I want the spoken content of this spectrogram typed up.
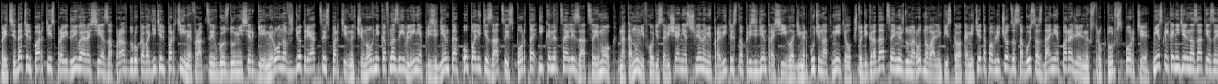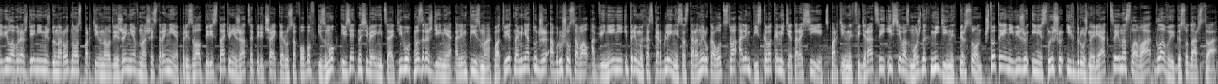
Председатель партии «Справедливая Россия за правду», руководитель партийной фракции в Госдуме Сергей Миронов ждет реакции спортивных чиновников на заявление президента о политизации спорта и коммерциализации МОК. Накануне в ходе совещания с членами правительства президент России Владимир Путин отметил, что деградация Международного олимпийского комитета повлечет за собой создание параллельных структур в спорте. Несколько недель назад я заявил о вырождении международного международного спортивного движения в нашей стране, призвал перестать унижаться перед шайкой русофобов из МОК и взять на себя инициативу возрождения олимпизма. В ответ на меня тут же обрушился вал обвинений и прямых оскорблений со стороны руководства Олимпийского комитета России, спортивных федераций и всевозможных медийных персон. Что-то я не вижу и не слышу их дружной реакции на слова главы государства,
